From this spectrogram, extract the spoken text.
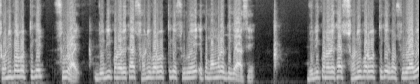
শনি পর্বত থেকে শুরু হয়, যদি কোনো রেখা শনি পর্বত থেকে শুরু হয়ে এরকম মঙ্গলের দিকে আসে, যদি কোনো রেখা শনি পর্বত থেকে এরকম শুরু হবে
